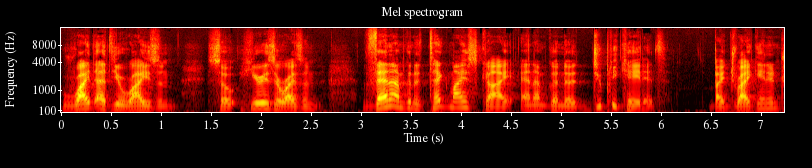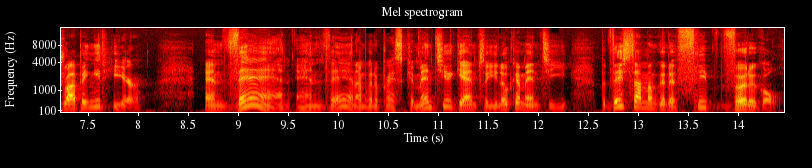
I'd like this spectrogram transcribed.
right at the horizon. So here is horizon. Then I'm going to take my sky and I'm going to duplicate it by dragging and dropping it here. And then, and then I'm going to press Command T again, so you know Command T, but this time I'm going to flip vertical.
